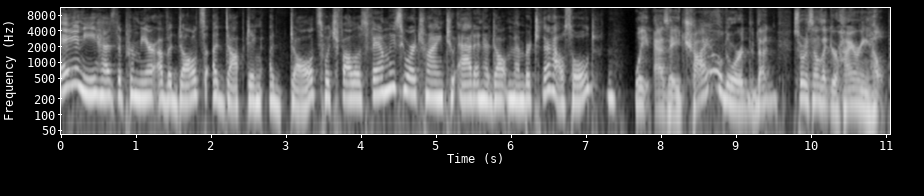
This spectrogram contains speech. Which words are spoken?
A&E has the premiere of Adults Adopting Adults, which follows families who are trying to add an adult member to their household. Wait, as a child, or that sort of sounds like you're hiring help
